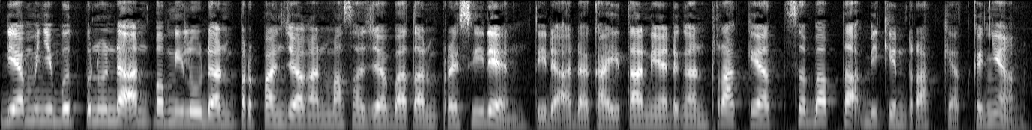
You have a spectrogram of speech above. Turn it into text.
Dia menyebut penundaan pemilu dan perpanjangan masa jabatan presiden tidak ada kaitannya dengan rakyat sebab tak bikin rakyat kenyang.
